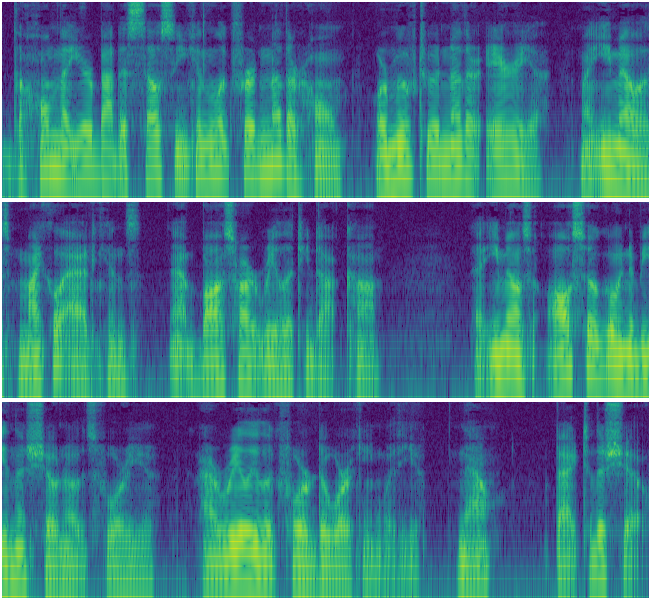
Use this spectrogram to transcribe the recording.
the home that you're about to sell so you can look for another home or move to another area. My email is michaeladkins at bosshardtrealty.com. That email is also going to be in the show notes for you. I really look forward to working with you. Now, back to the show.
